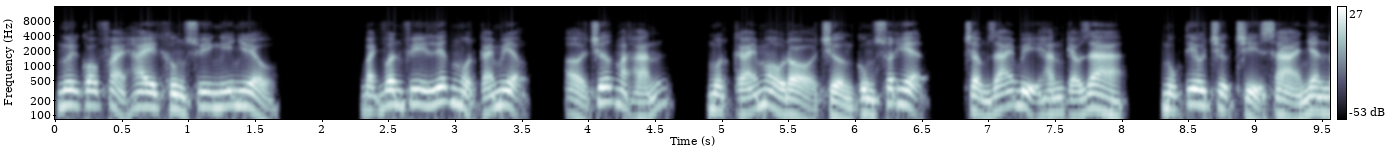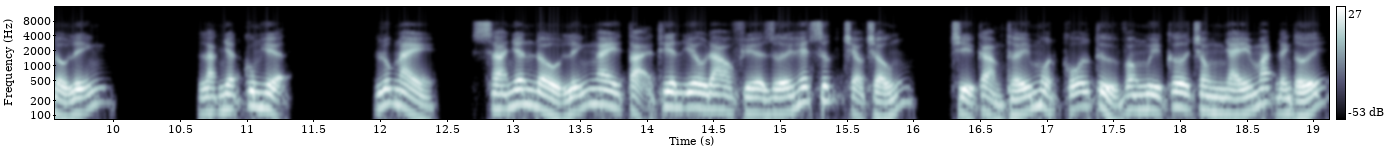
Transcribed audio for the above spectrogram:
Ngươi có phải hay không suy nghĩ nhiều? Bạch Vân Phi liếc một cái miệng, ở trước mặt hắn, một cái màu đỏ trường cung xuất hiện, chậm rãi bị hắn kéo ra, mục tiêu trực chỉ xà nhân đầu lĩnh. Lạc Nhật cung hiện. Lúc này, xà nhân đầu lĩnh ngay tại thiên yêu đao phía dưới hết sức trèo trống, chỉ cảm thấy một cỗ tử vong nguy cơ trong nháy mắt đánh tới,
